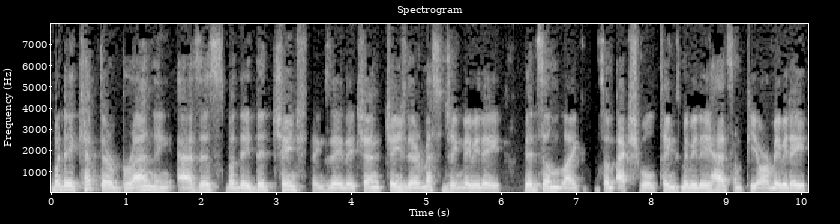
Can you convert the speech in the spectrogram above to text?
but they kept their branding as is but they did change things. They they ch- changed their messaging. Maybe they did some like some actual things. Maybe they had some pr maybe they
